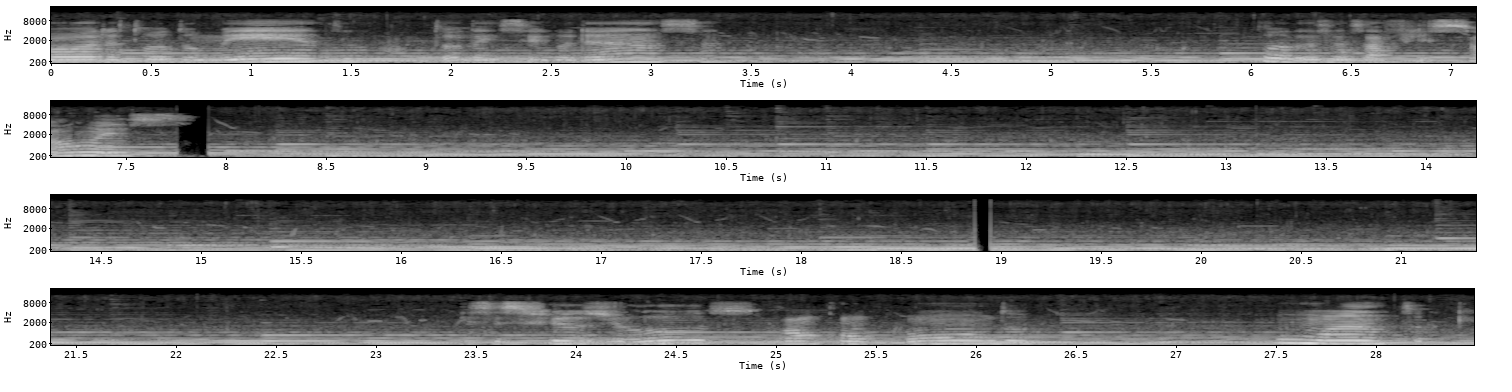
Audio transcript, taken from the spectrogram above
Embora todo medo, toda insegurança, todas as aflições. Esses fios de luz vão compondo um manto que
